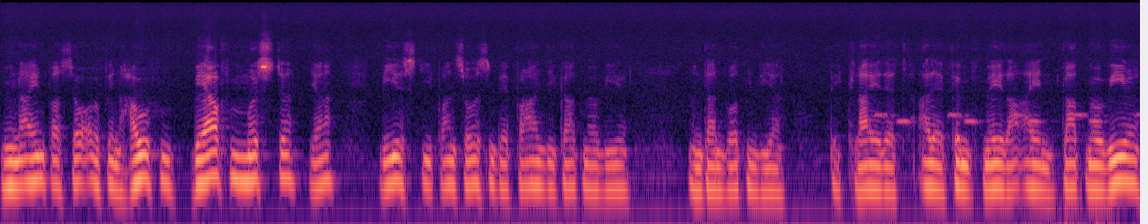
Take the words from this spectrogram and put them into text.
nun einfach so auf den Haufen werfen musste, ja, wie es die Franzosen befahlen, die Garde Mobile. Und dann wurden wir bekleidet, alle fünf Meter ein Garde Mobile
